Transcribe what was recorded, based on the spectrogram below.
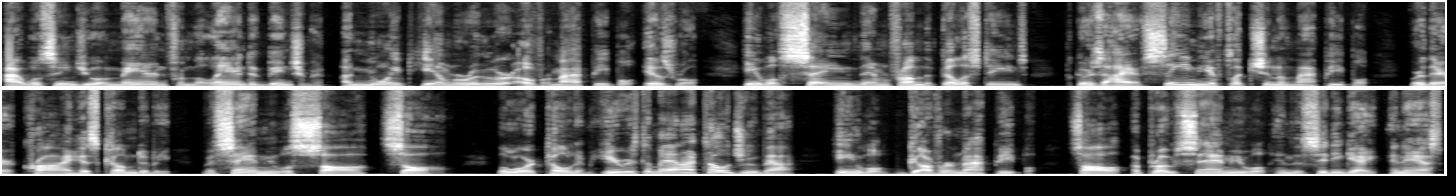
I will send you a man from the land of Benjamin. Anoint him ruler over my people Israel. He will save them from the Philistines, because I have seen the affliction of my people, where their cry has come to me. When Samuel saw Saul, the Lord told him, Here is the man I told you about. He will govern my people. Saul approached Samuel in the city gate and asked,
